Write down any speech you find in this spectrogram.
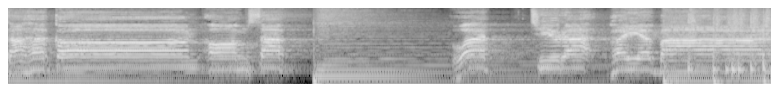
สหกรณ์ออมทรัพย์ วัดชิระพยาบาล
